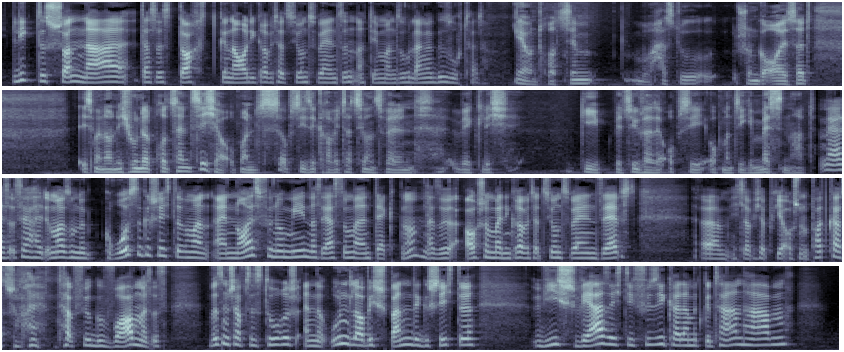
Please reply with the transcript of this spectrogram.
liegt es schon nahe, dass es doch genau die Gravitationswellen sind, nachdem man so lange gesucht hat. Ja, und trotzdem hast du schon geäußert, ist man noch nicht 100% sicher, ob es diese Gravitationswellen wirklich gibt, beziehungsweise ob, sie, ob man sie gemessen hat. Naja, es ist ja halt immer so eine große Geschichte, wenn man ein neues Phänomen das erste Mal entdeckt. Ne? Also auch schon bei den Gravitationswellen selbst. Ähm, ich glaube, ich habe hier auch schon im Podcast schon mal dafür geworben. Es ist wissenschaftshistorisch eine unglaublich spannende Geschichte, wie schwer sich die Physiker damit getan haben,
